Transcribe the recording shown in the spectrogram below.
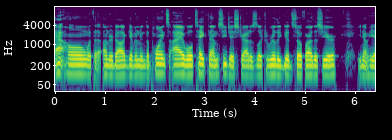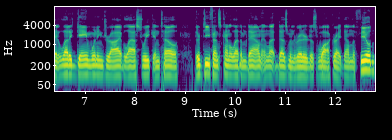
at home with an underdog giving me the points, I will take them. CJ Stroud has looked really good so far this year. You know, he had led a game winning drive last week until their defense kind of let him down and let Desmond Ridder just walk right down the field.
